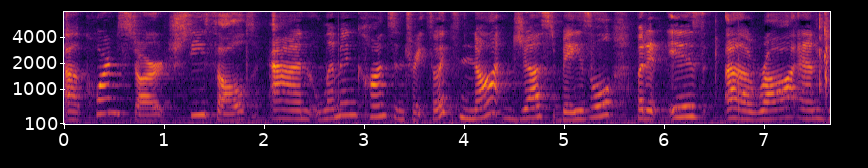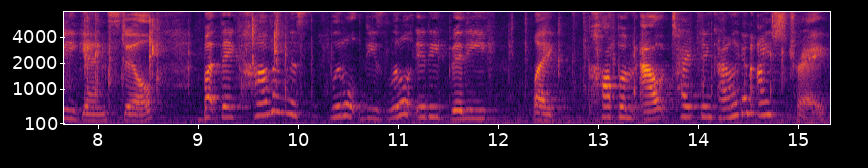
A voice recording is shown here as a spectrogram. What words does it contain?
uh, cornstarch, sea salt, and lemon concentrate. So it's not just basil, but it is uh, raw and vegan still. But they come in this little, these little itty bitty like pop them out type thing, kind of like an ice tray.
